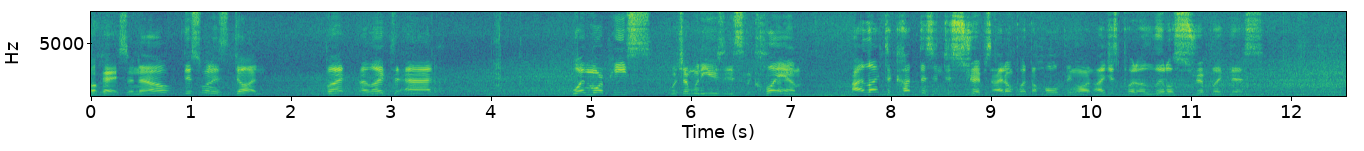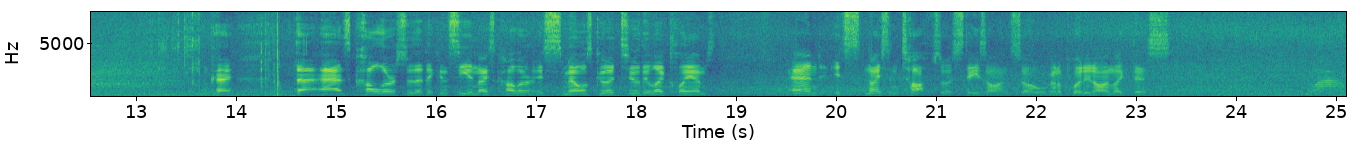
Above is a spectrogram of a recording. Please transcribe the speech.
Okay, so now this one is done. But I like to add one more piece, which I'm going to use is the clam. I like to cut this into strips. I don't put the whole thing on. I just put a little strip like this. Okay? That adds color so that they can see a nice color. It smells good too. They like clams. And it's nice and tough so it stays on. So we're going to put it on like this. Wow.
